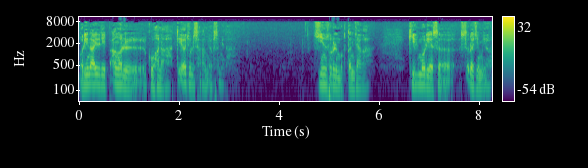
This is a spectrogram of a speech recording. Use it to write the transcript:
어린아이들이 빵을 구하나 떼어줄 사람이 없습니다. 진수를 먹던 자가 길머리에서 쓰러지며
